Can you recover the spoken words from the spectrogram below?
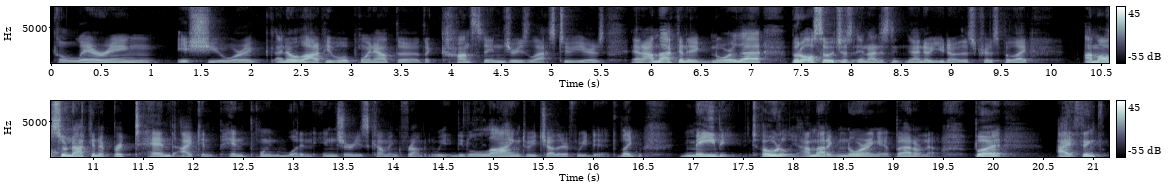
glaring issue or a, I know a lot of people will point out the the constant injuries last two years and I'm not going to ignore that but also just and I just I know you know this Chris but like I'm also not going to pretend I can pinpoint what an injury is coming from we'd be lying to each other if we did. Like maybe totally I'm not ignoring it but I don't know. But I think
